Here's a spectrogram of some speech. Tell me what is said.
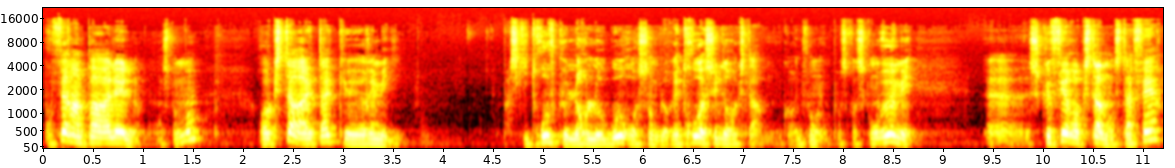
Pour faire un parallèle, en ce moment, Rockstar attaque euh, Remedy. Parce qu'ils trouvent que leur logo ressemblerait trop à celui de Rockstar. Encore une fois, on pensera ce qu'on veut, mais euh, ce que fait Rockstar dans cette affaire,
